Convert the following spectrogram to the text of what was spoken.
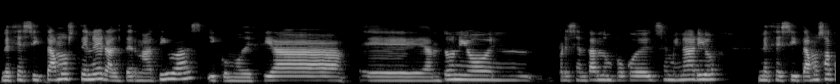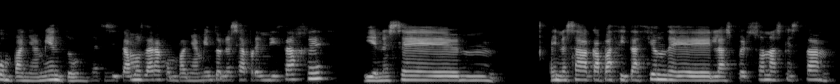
Necesitamos tener alternativas y como decía eh, Antonio en, presentando un poco el seminario, necesitamos acompañamiento, necesitamos dar acompañamiento en ese aprendizaje y en, ese, en esa capacitación de las personas que están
